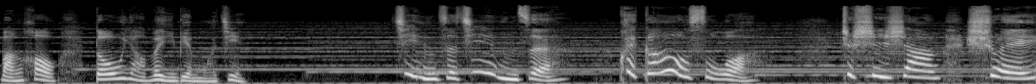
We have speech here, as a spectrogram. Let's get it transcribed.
王后都要问一遍魔镜：“镜子，镜子，快告诉我，这世上谁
